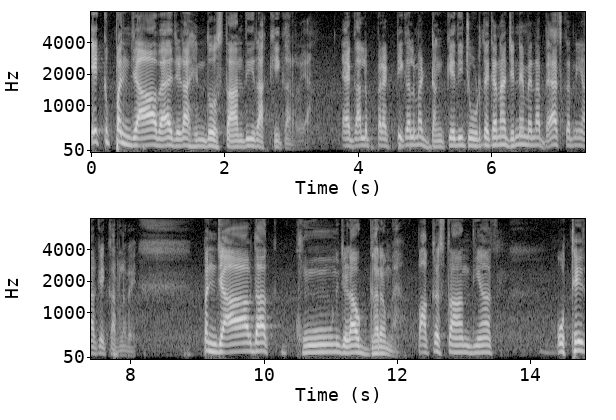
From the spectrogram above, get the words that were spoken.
ਇੱਕ ਪੰਜਾਬ ਹੈ ਜਿਹੜਾ ਹਿੰਦੁਸਤਾਨ ਦੀ ਰਾਖੀ ਕਰ ਰਿਹਾ। ਇਹ ਗੱਲ ਪ੍ਰੈਕਟੀਕਲ ਮੈਂ ਡੰਕੇ ਦੀ ਚੋਟ ਤੇ ਕਹਿੰਦਾ, ਜਿੰਨੇ ਮੇਰੇ ਨਾਲ ਬਹਿਸ ਕਰਨੀ ਆ ਕੇ ਕਰ ਲਵੇ। ਪੰਜਾਬ ਦਾ ਖੂਨ ਜਿਹੜਾ ਉਹ ਗਰਮ ਹੈ। ਪਾਕਿਸਤਾਨ ਦੀਆਂ ਉੱਥੇ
